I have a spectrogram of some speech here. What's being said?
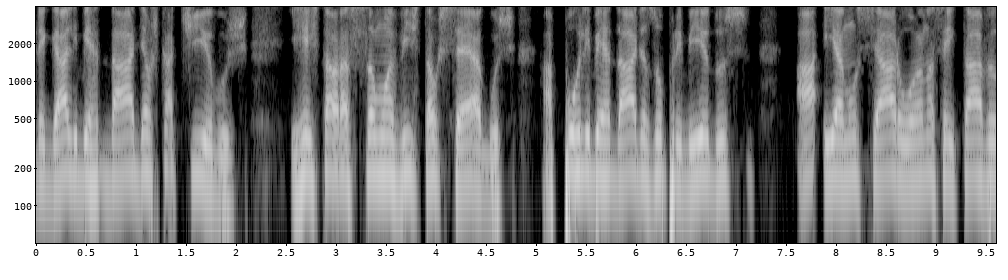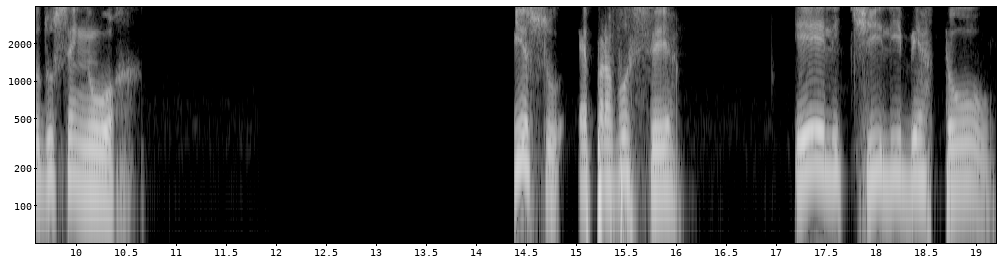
pregar liberdade aos cativos e restauração à vista aos cegos, a pôr liberdade aos oprimidos a, e anunciar o ano aceitável do Senhor. Isso é para você. Ele te libertou.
